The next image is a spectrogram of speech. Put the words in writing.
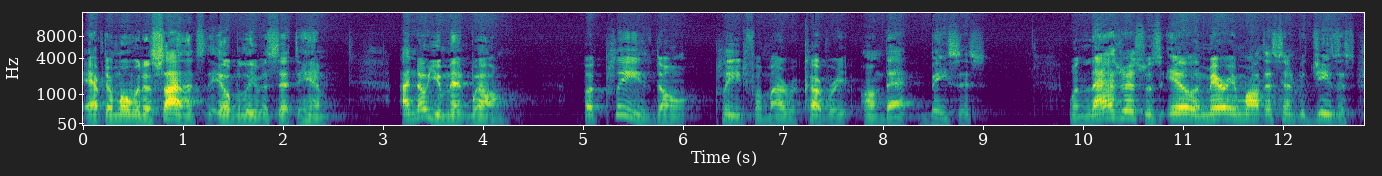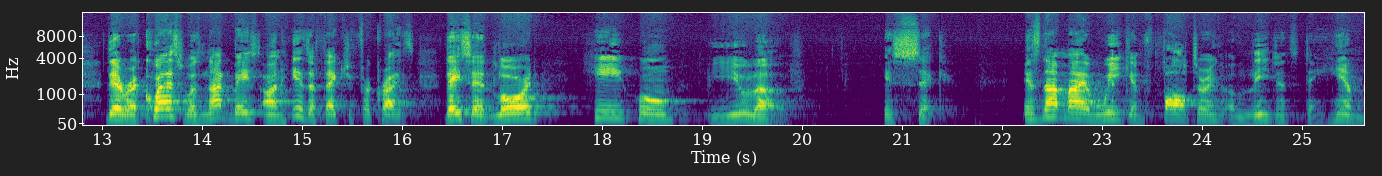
After a moment of silence, the ill believer said to him, I know you meant well, but please don't plead for my recovery on that basis. When Lazarus was ill and Mary and Martha sent for Jesus, their request was not based on his affection for Christ. They said, Lord, he whom you love is sick. It's not my weak and faltering allegiance to him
